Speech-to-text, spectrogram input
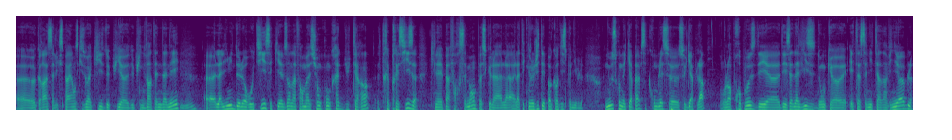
euh, grâce à l'expérience qu'ils ont acquise depuis, euh, depuis une vingtaine d'années. Mhm. Euh, la limite de leur outil, c'est qu'il y a besoin d'informations concrètes du terrain, très précises, qu'ils n'avaient pas forcément parce que la, la, technologie n'était pas encore disponible. Nous, ce qu'on est capable, c'est de combler ce, ce gap-là. On leur propose des, des analyses, donc état sanitaire d'un vignoble,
